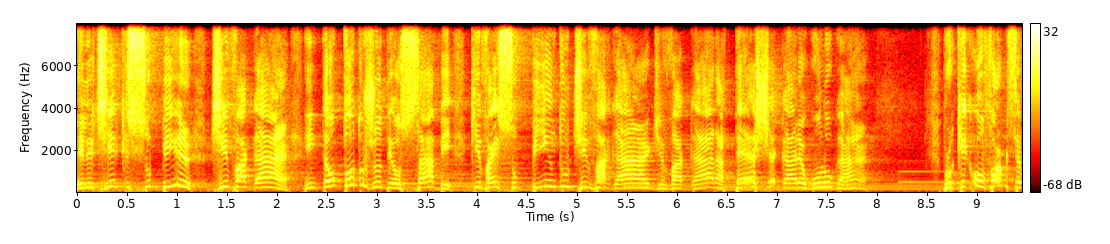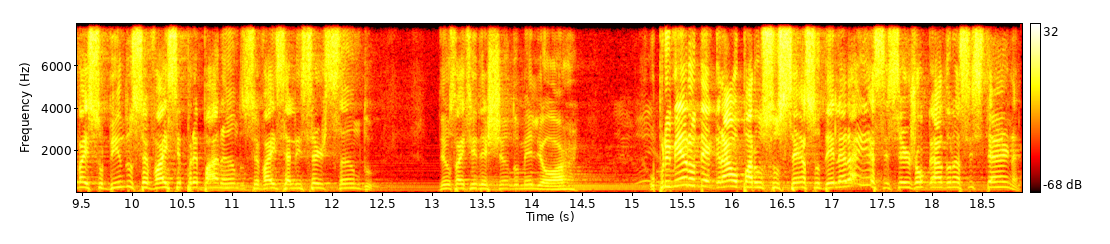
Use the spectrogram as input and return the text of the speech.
ele tinha que subir devagar. Então todo judeu sabe que vai subindo devagar, devagar até chegar em algum lugar. Porque conforme você vai subindo, você vai se preparando, você vai se alicerçando. Deus vai te deixando melhor. O primeiro degrau para o sucesso dele era esse, ser jogado na cisterna.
